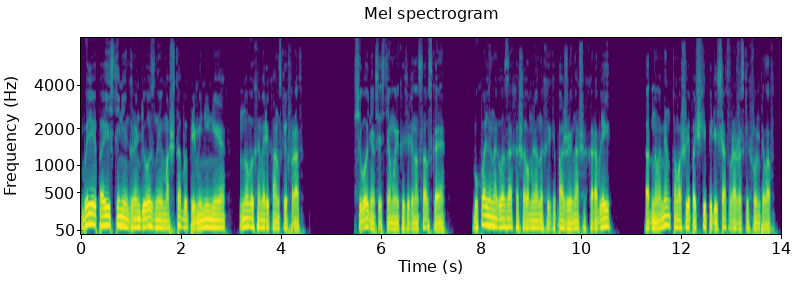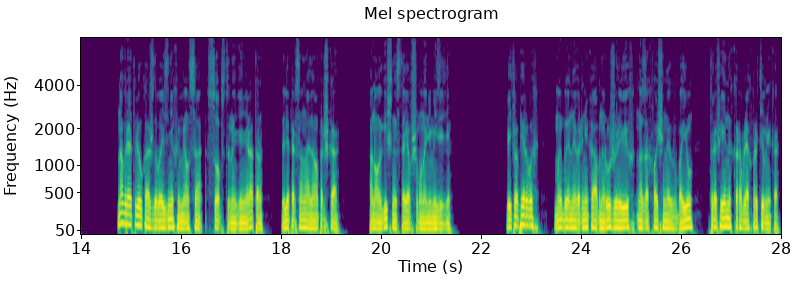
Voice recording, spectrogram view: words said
были поистине грандиозные масштабы применения новых американских фраз. Сегодня в систему Екатеринославская, буквально на глазах ошеломленных экипажей наших кораблей, одномоментно вошли почти 50 вражеских вымпелов. Но вряд ли у каждого из них имелся собственный генератор для персонального прыжка, аналогичный стоявшему на Немезиде. Ведь, во-первых, мы бы наверняка обнаружили их на захваченных в бою трофейных кораблях противника.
